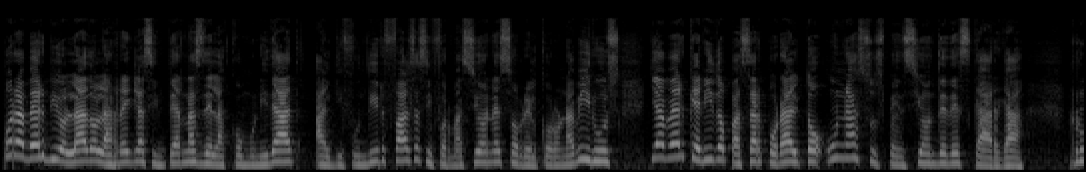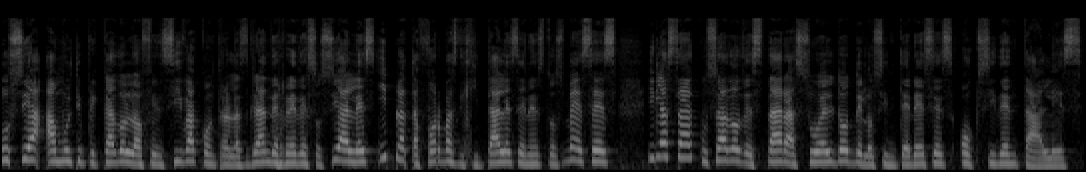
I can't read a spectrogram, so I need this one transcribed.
por haber violado las reglas internas de la comunidad al difundir falsas informaciones sobre el coronavirus y haber querido pasar por alto una suspensión de descarga. Rusia ha multiplicado la ofensiva contra las grandes redes sociales y plataformas digitales en estos meses y las ha acusado de estar a sueldo de los intereses occidentales.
